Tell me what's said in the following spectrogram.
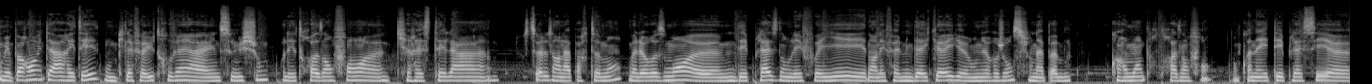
Mes parents étaient arrêtés, donc il a fallu trouver une solution pour les trois enfants qui restaient là tout seuls dans l'appartement. Malheureusement, des places dans les foyers et dans les familles d'accueil en urgence, il n'y en a pas beaucoup, encore moins pour trois enfants. Donc on a été placés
